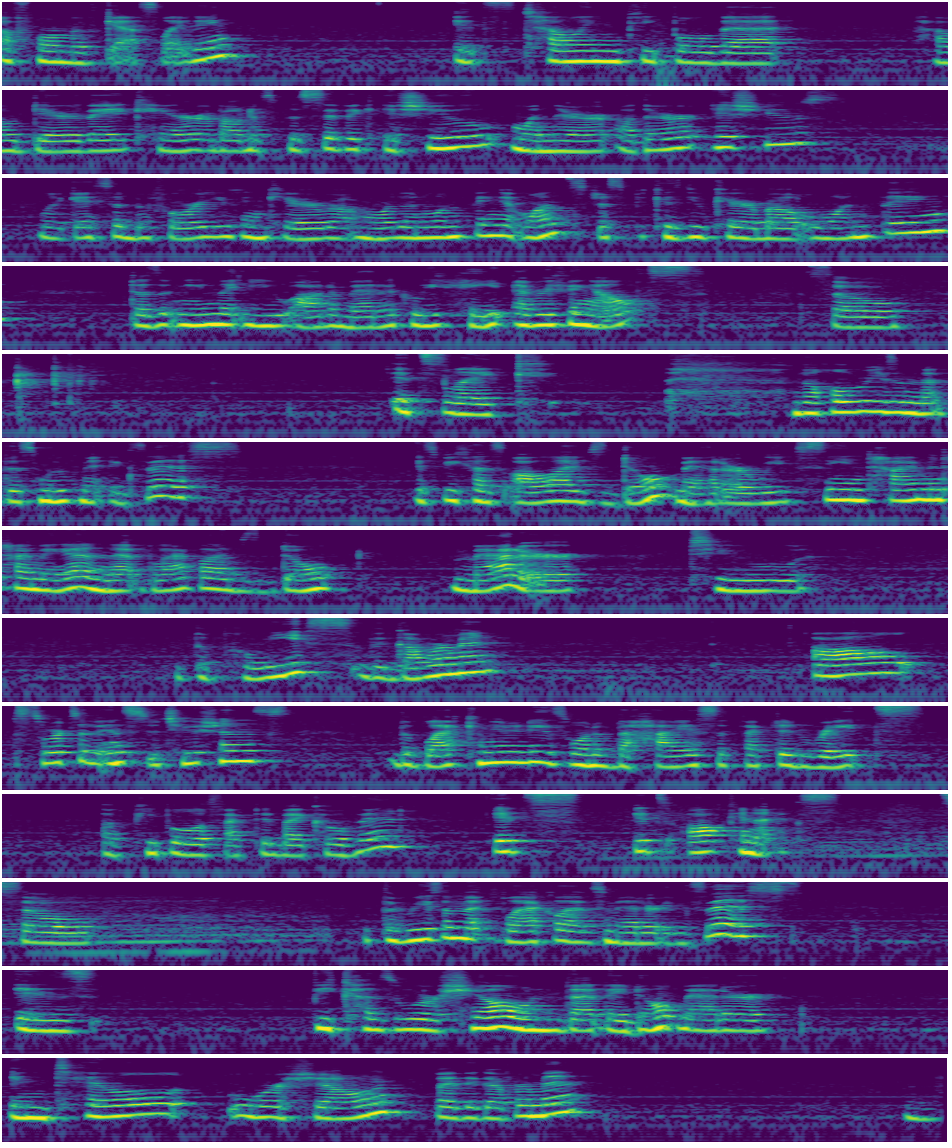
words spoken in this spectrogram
a form of gaslighting. It's telling people that how dare they care about a specific issue when there are other issues like I said before, you can care about more than one thing at once. Just because you care about one thing doesn't mean that you automatically hate everything else. So it's like the whole reason that this movement exists is because all lives don't matter. We've seen time and time again that black lives don't matter to the police, the government, all sorts of institutions the black community is one of the highest affected rates of people affected by COVID. It's it's all connects. So the reason that Black Lives Matter exists is because we're shown that they don't matter until we're shown by the government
